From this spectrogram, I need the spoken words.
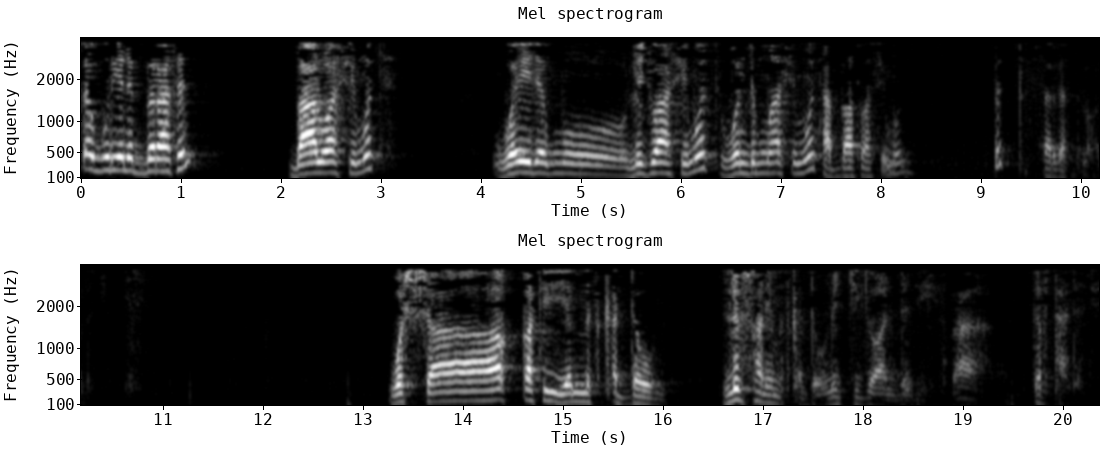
ጸጉር የነበራትን ባሏ ሲሞት ወይ ደግሞ ልጇ ሲሞት፣ ወንድሟ ሲሞት፣ አባቷ ሲሞት ብጥስ አድርጋ ትጥለዋለች። ወሻቀቲ የምትቀደውን ልብሷን የምትቀደውን እጅጌዋን እንደዚህ ገብታ እንደዚህ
